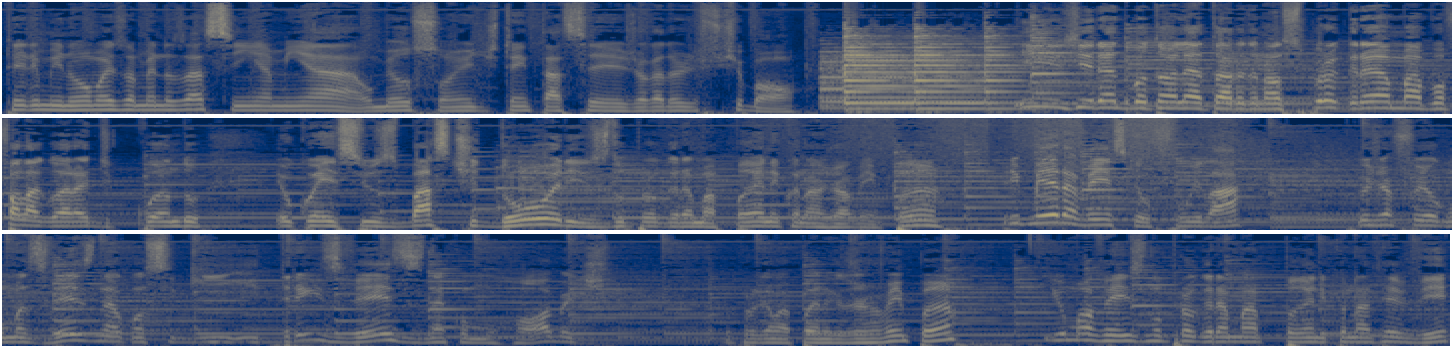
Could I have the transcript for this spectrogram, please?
terminou mais ou menos assim a minha, o meu sonho de tentar ser jogador de futebol. E girando o botão aleatório do nosso programa, vou falar agora de quando eu conheci os bastidores do programa Pânico na Jovem Pan. Primeira vez que eu fui lá, eu já fui algumas vezes, né? Eu consegui ir três vezes, né? Como Robert, no programa Pânico da Jovem Pan, e uma vez no programa Pânico na TV,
